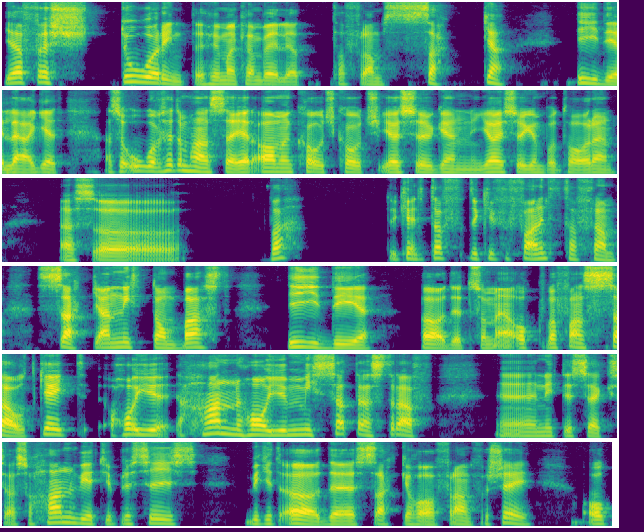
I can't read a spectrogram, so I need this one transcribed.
Jag förstår inte hur man kan välja att ta fram Sacka i det läget. Alltså oavsett om han säger, ja ah, men coach, coach, jag är sugen, jag är sugen på att ta den. Alltså, va? Du kan, inte ta, du kan för fan inte ta fram Saka 19 bast i det ödet som är. Och vad fan, Southgate har ju, han har ju missat en straff eh, 96. Alltså han vet ju precis vilket öde Saka har framför sig. Och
